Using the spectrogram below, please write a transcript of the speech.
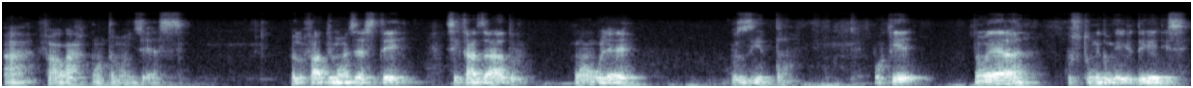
a falar contra Moisés. Pelo fato de Moisés ter se casado com uma mulher cozita, porque não era costume do meio deles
